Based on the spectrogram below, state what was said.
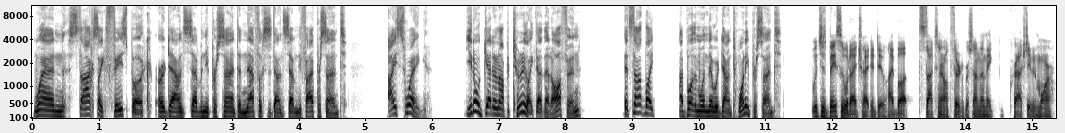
when stocks like Facebook are down 70% and Netflix is down 75%, I swing. You don't get an opportunity like that that often. It's not like I bought them when they were down 20%. which is basically what I tried to do. I bought stocks around 30% and then they crashed even more.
